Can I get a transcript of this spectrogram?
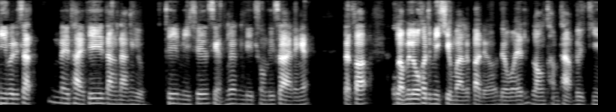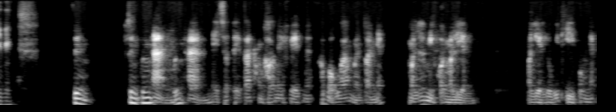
มีบริษัทในไทยที่ดัง ๆ อยู่ที่มีชื่อเสียงเรื่องดีทรงดีไซน์อะไรเงี้ย แต่ก็เราไม่รู้ว่าเขาจะมีคิวมาหรือเปล่าเดี๋ยวเดี๋ยวไว้ลองทำถามดูอีกทีหนึ่งซึ่งซึ่งเพิ่งอ่านเพิ่งอ่านในสเตตัสของเขาในเฟซนะเขาบอกว่าเหมือนตอนเนี้ยมันเริ่มมีคนมาเรียน มาเรียนรู้วิธีพวกเนี้ย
